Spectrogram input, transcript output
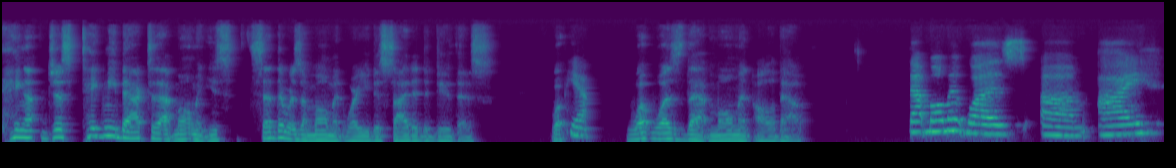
hang on, just take me back to that moment. You said there was a moment where you decided to do this. What yeah. what was that moment all about? that moment was um, I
